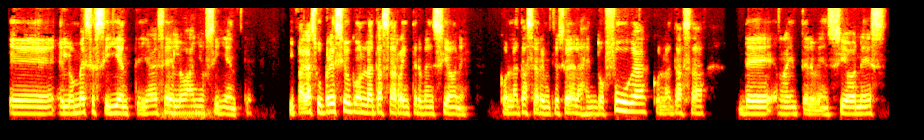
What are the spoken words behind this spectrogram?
eh, en los meses siguientes y a veces en los años siguientes y paga su precio con la tasa de reintervenciones, con la tasa de reintervenciones de las endofugas, con la tasa de reintervenciones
